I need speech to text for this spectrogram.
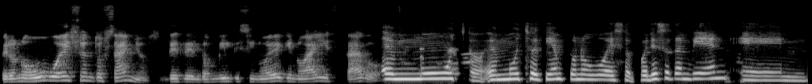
pero no hubo eso en dos años, desde el 2019 que no hay Estado. En mucho, en mucho tiempo no hubo eso. Por eso también em,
